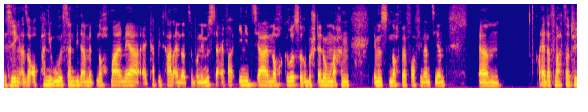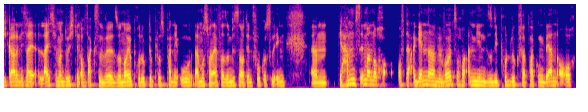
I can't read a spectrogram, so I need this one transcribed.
deswegen, also auch PanEU ist dann wieder mit noch mal mehr äh, Kapitaleinsatz verbunden. Ihr müsst ja einfach initial noch größere Bestellungen machen. Ihr müsst noch mehr vorfinanzieren. Ähm, ja, das macht es natürlich gerade nicht le leicht, wenn man durchgehend auch wachsen will. So neue Produkte plus PanEU, da muss man einfach so ein bisschen auch den Fokus legen. Ähm, wir haben es immer noch auf der Agenda, wir wollen es auch mal angehen. So die Produktverpackungen werden auch,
